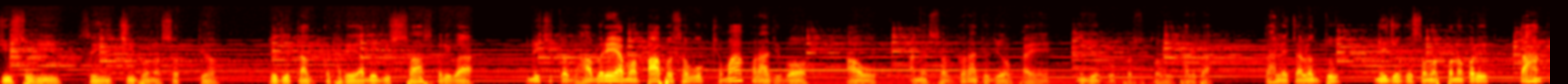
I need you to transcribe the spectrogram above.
ଯୀଶୁ ହିଁ ସେହି ଜୀବନ ସତ୍ୟ। ଯଦି ତାଙ୍କଠାରେ ଆମେ ବିଶ୍ୱାସ କରିବା ନିଶ୍ଚିତ ଭାବରେ ଆମ ପାପ ସବୁ କ୍ଷମା କରାଯିବ। ଆଉ ଆମେ ସ୍ୱର୍ଗରାଜ ପାଇଁ ନିଜକୁ ପ୍ରସ୍ତୁତ ହୋଇପାରିବା। ତାହେଲେ ଚାଲନ୍ତୁ ନିଜକୁ ସମର୍ପଣ କରି ତାହାଙ୍କ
